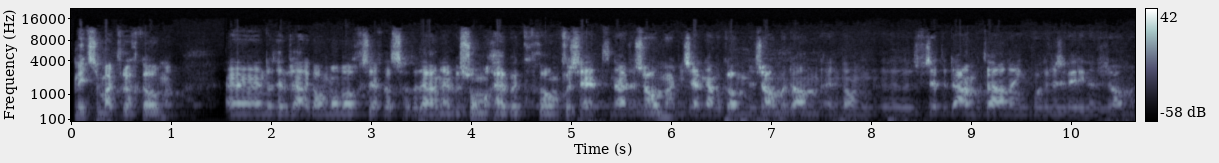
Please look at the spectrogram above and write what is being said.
mits ze maar terugkomen. En dat hebben ze eigenlijk allemaal wel gezegd dat ze gedaan hebben. Sommigen heb ik gewoon verzet naar de zomer. Die zeiden, nou we komen in de zomer dan. En dan verzetten de aanbetaling voor de reservering naar de zomer.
